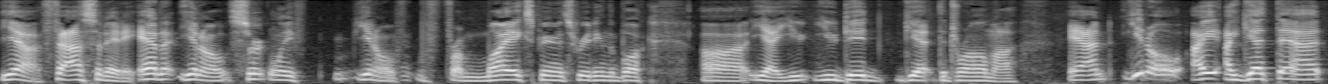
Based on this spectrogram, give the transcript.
yeah fascinating. And you know certainly you know from my experience reading the book uh, yeah you you did get the drama. And you know i i get that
